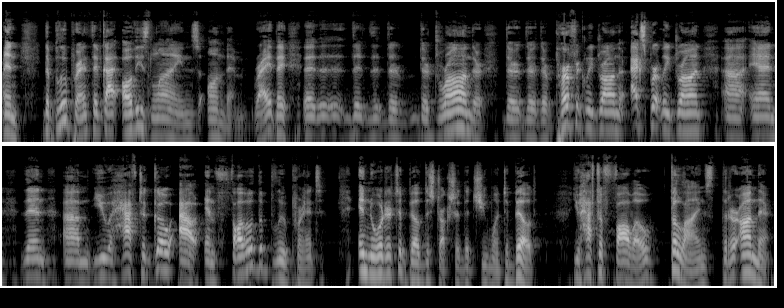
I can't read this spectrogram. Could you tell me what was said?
and the blueprint they've got all these lines on them right? They they they they're, they're drawn they're, they're they're perfectly drawn they're expertly drawn uh, and then um, you have to go out and follow the blueprint in order to build the structure that you want to build. You have to follow the lines that are on there.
